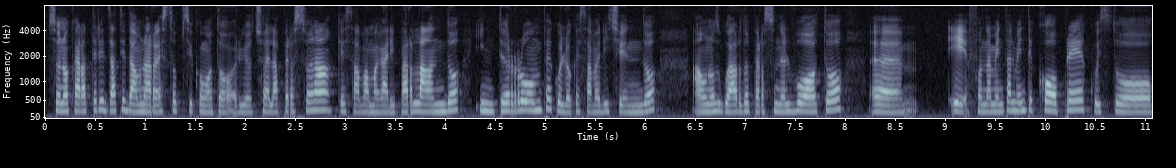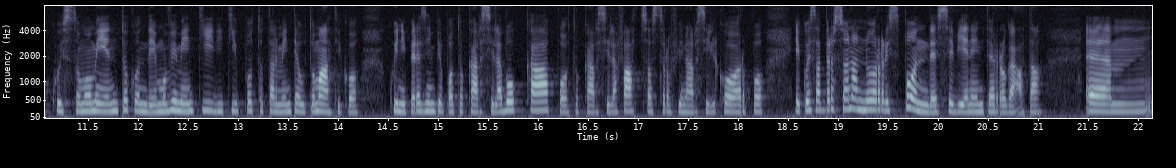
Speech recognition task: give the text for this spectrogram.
sono caratterizzati da un arresto psicomotorio, cioè la persona che stava magari parlando interrompe quello che stava dicendo, ha uno sguardo perso nel vuoto, ehm, e fondamentalmente copre questo, questo, momento con dei movimenti di tipo totalmente automatico. Quindi per esempio può toccarsi la bocca, può toccarsi la faccia, strofinarsi il corpo e questa persona non risponde se viene interrogata. Ehm,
